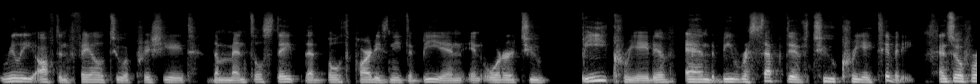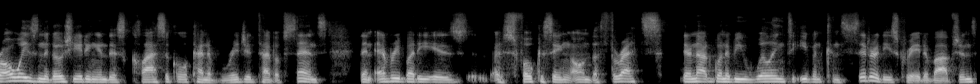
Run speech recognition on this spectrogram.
really often fail to appreciate the mental state that both parties need to be in in order to be creative and be receptive to creativity. And so, if we're always negotiating in this classical kind of rigid type of sense, then everybody is, is focusing on the threats. They're not going to be willing to even consider these creative options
